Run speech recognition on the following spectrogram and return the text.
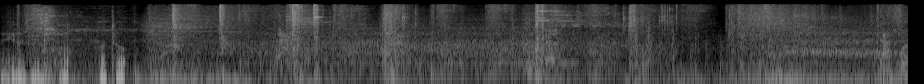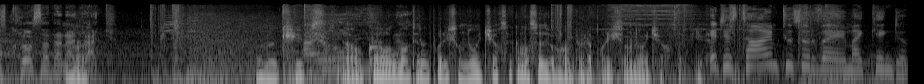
Allez, résolution auto. Voilà. On occupe, ce qui va encore augmenter notre production de nourriture. Ça commence à se voir un peu la production de nourriture. Ça fait du bien. It is time to survey my kingdom.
